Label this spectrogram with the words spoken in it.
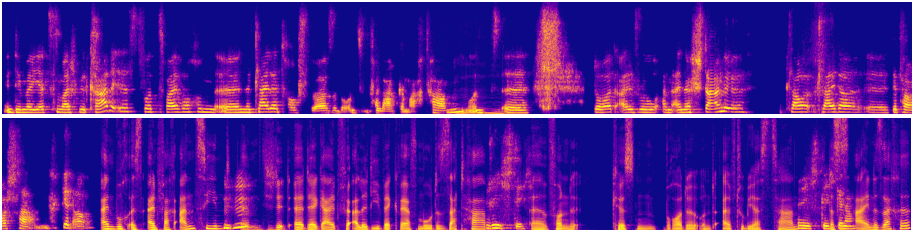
indem wir jetzt zum Beispiel gerade erst vor zwei Wochen äh, eine Kleidertauschbörse bei uns im Verlag gemacht haben mm. und äh, dort also an einer Stange Kleider äh, getauscht haben. Genau. Ein Buch ist einfach anziehend. Mhm. Ähm, steht äh, der Guide für alle, die Wegwerfmode satt haben. Richtig. Äh, von Kirsten Brodde und Alf Tobias Zahn. Richtig, das genau. ist eine Sache.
